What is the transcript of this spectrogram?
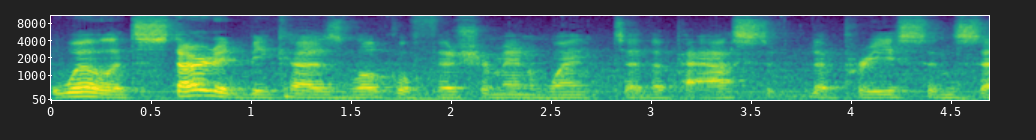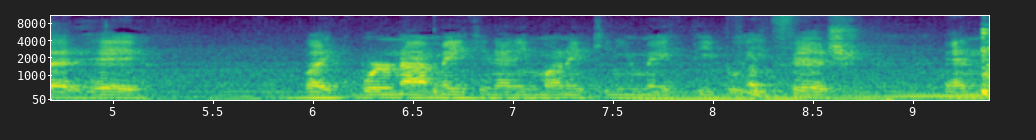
Will, it started because local fishermen went to the past, the priests, and said, "Hey, like we're not making any money. Can you make people eat fish?" And the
